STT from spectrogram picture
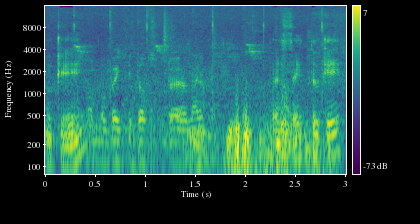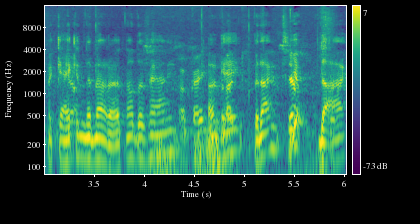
Oké, Allemaal een beetje dat soort uh, perfect. Oké, we kijken er naar uit naar de veiling. Oké, Oké, bedankt. bedankt. Ja, dag.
